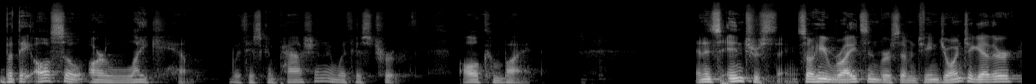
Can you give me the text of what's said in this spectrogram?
but they also are like him with his compassion and with his truth, all combined. And it's interesting. So he writes in verse 17 join together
